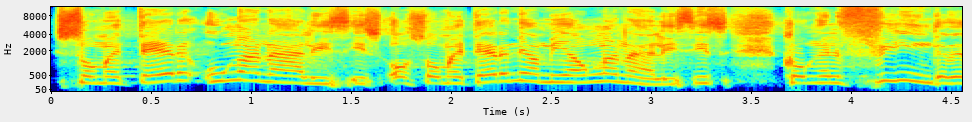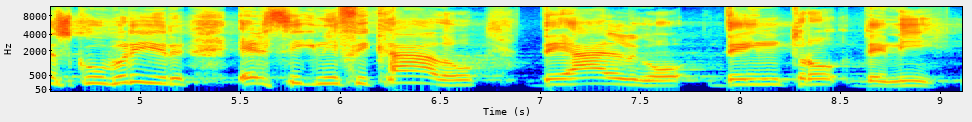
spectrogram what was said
someter un análisis o someterme a mí a un análisis con el fin de descubrir el significado de algo dentro de mí.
